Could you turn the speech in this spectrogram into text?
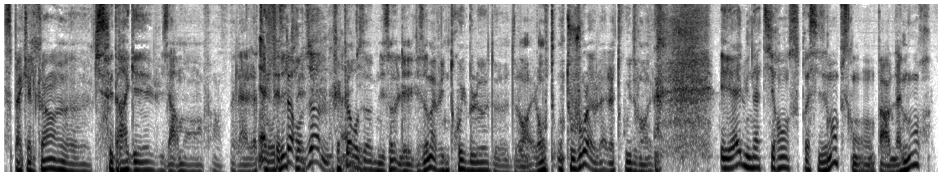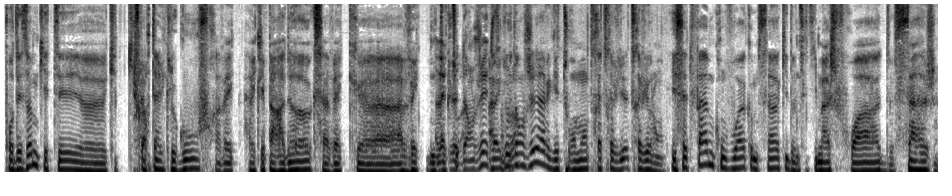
C'est pas quelqu'un euh, qui se fait draguer, bizarrement. Enfin, elle, a- elle a Elle fait peur aux hommes, Elle fait peur aux hommes. Les, hommes. les- les hommes avaient une trouille bleue de- devant elle, ont, ont toujours la, la- la trouille devant elle. Et elle, une attirance précisément, puisqu'on on parle d'amour, pour des hommes qui étaient euh, qui, qui flirtaient avec le gouffre, avec avec les paradoxes, avec euh, avec Avec le danger, avec le danger, avec des tourments très très très violents. Et cette femme qu'on voit comme ça, qui donne cette image froide, sage,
